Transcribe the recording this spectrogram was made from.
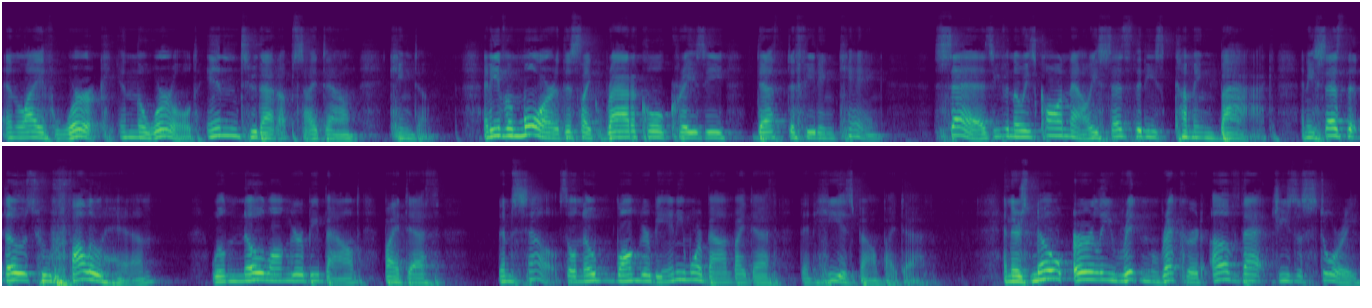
and life work in the world into that upside down kingdom. And even more, this like radical, crazy, death defeating king says, even though he's gone now, he says that he's coming back. And he says that those who follow him will no longer be bound by death themselves. They'll no longer be any more bound by death than he is bound by death. And there's no early written record of that Jesus story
